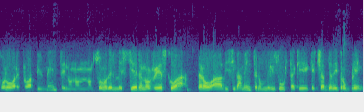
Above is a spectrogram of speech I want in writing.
colore, probabilmente non, non, non, sono del mestiere, non riesco a, però a, visivamente non mi risulta che, che ci abbia dei problemi.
